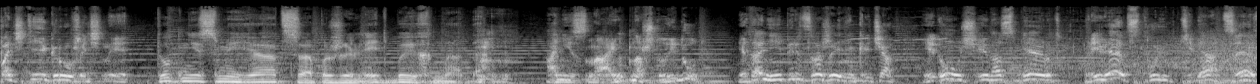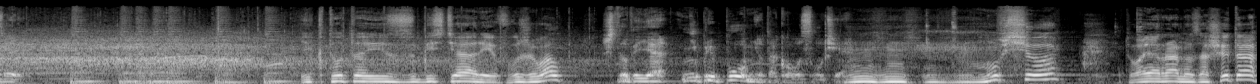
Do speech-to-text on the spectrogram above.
почти игрушечные. Тут не смеяться, а пожалеть бы их надо. Они знают, на что идут. Это они перед сражением кричат «Идущие на смерть приветствуют тебя, Цезарь!» И кто-то из бестиариев выживал? Что-то я не припомню такого случая. Ну все, твоя рана зашита.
